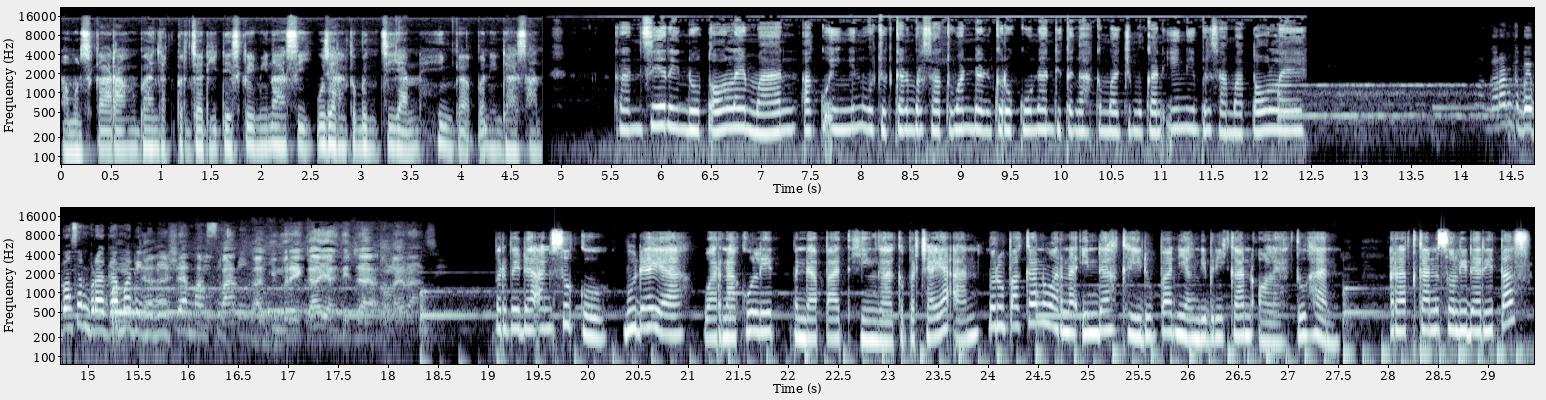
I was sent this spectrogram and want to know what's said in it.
Namun sekarang banyak terjadi diskriminasi, ujaran kebencian, hingga penindasan. Ransi rindu Tole, Man. Aku ingin wujudkan persatuan dan kerukunan di tengah kemajemukan ini bersama Tole. Pelanggaran kebebasan beragama di Indonesia masih tinggi. bagi mereka yang tidak toleransi. Perbedaan suku, budaya, warna kulit, pendapat, hingga kepercayaan merupakan warna indah kehidupan yang diberikan oleh Tuhan. Eratkan solidaritas,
